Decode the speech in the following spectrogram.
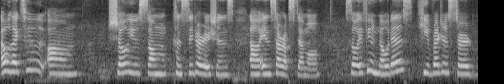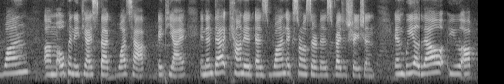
I would like to um, show you some considerations uh, in Saurabh's demo. So if you notice, he registered one um, Open API spec WhatsApp API, and then that counted as one external service registration. And we allow you up,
